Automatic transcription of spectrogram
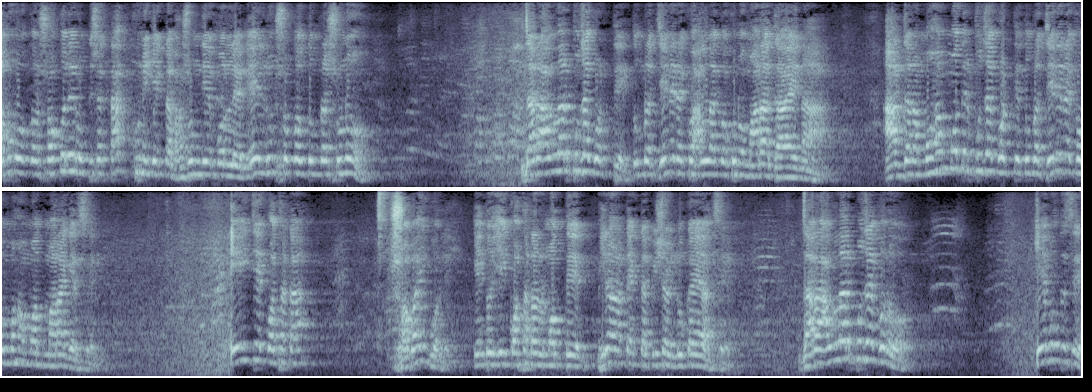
আবু বকর সকলের উদ্দেশ্যে তাৎক্ষণিক একটা ভাষণ দিয়ে বললেন এই লোক সকল, তোমরা শুনো। যারা আল্লাহর পূজা করতে, তোমরা জেনে রেখো আল্লাহ কখনো মারা যায় না। আর যারা মোহাম্মদের পূজা করতে, তোমরা জেনে রাখো মোহাম্মদ মারা গেছেন এই যে কথাটা সবাই বলে, কিন্তু এই কথাটার মধ্যে বিরাট একটা বিষয় লুকায় আছে। যারা আল্লাহর পূজা করো, কে বলতেছে?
